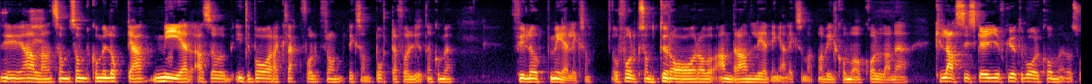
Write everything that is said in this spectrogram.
i Halland som, som kommer locka mer, alltså inte bara klackfolk från liksom, bortafölj utan kommer fylla upp mer liksom. Och folk som drar av andra anledningar liksom, att man vill komma och kolla när klassiska IFK Göteborg kommer och så.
